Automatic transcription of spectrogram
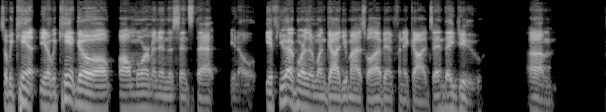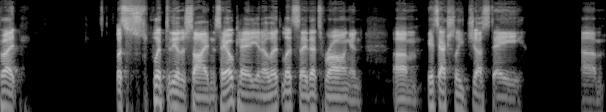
So we can't, you know, we can't go all, all Mormon in the sense that, you know, if you have more than one God, you might as well have infinite gods, and they do. Um, but let's flip to the other side and say, okay, you know, let, let's say that's wrong. And um, it's actually just a um,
